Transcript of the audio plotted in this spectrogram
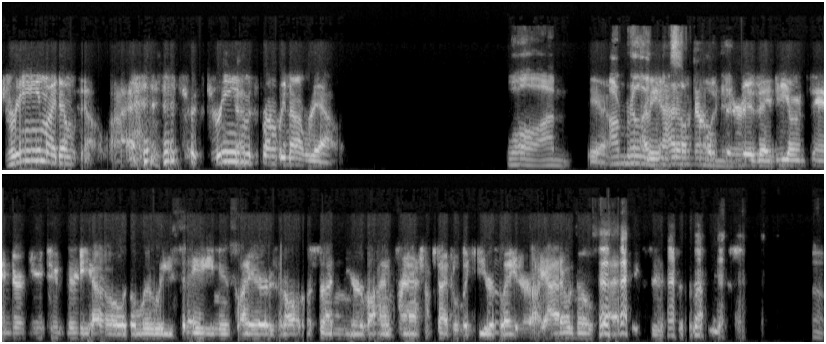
dream, I don't know. dream is probably not reality. Well, I'm yeah. I'm really. I mean, I don't know if there is a Deion Sanders YouTube video, the Louis saying his players, and all of a sudden you're buying national title a year later. Like I don't know if that exists. Oh,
